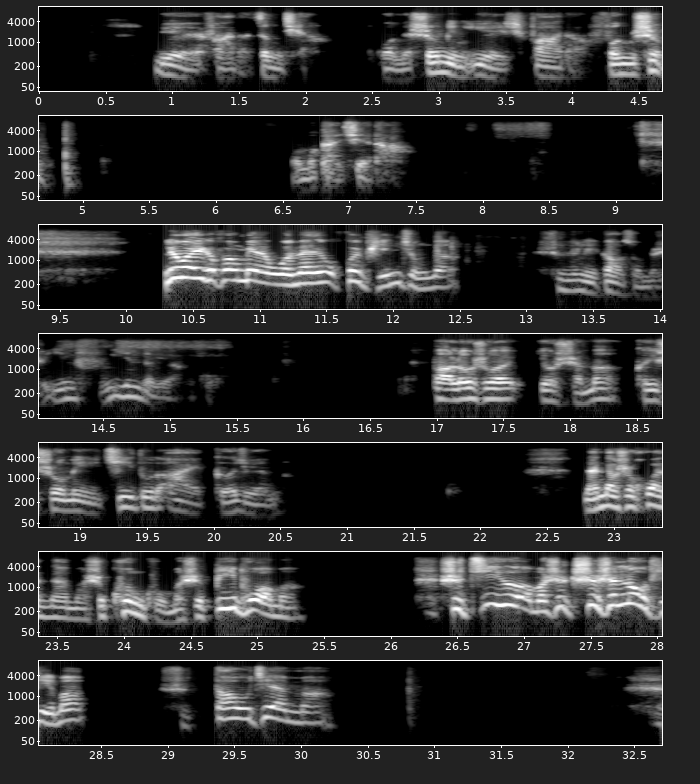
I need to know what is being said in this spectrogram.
越发的增强，我们的生命越发的丰盛。我们感谢他。另外一个方面，我们会贫穷的，圣经里告诉我们是因福音的缘故。保罗说：“有什么可以使我们与基督的爱隔绝吗？难道是患难吗？是困苦吗？是逼迫吗？是饥饿吗？是赤身露体吗？是刀剑吗？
